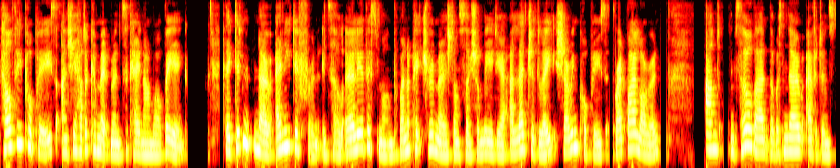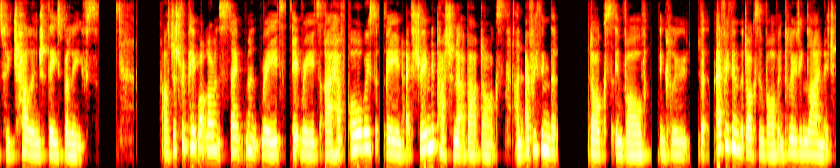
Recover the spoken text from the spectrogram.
healthy puppies, and she had a commitment to canine well-being. They didn't know any different until earlier this month when a picture emerged on social media allegedly showing puppies bred by Lauren, and until then, there was no evidence to challenge these beliefs. I'll just repeat what Lauren's statement reads. It reads I have always been extremely passionate about dogs and everything that dogs involve include everything that dogs involve including lineage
